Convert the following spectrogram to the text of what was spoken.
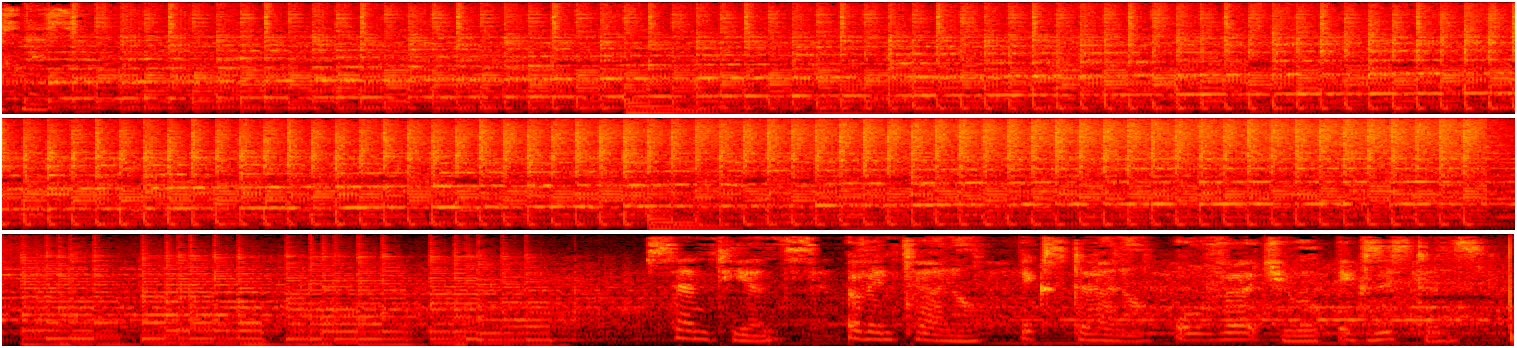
Consciousness. Sentience of internal, external, or virtual existence.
